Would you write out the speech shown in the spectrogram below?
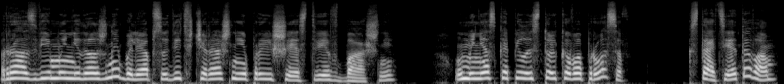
«Разве мы не должны были обсудить вчерашнее происшествие в башне? У меня скопилось столько вопросов. Кстати, это вам».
